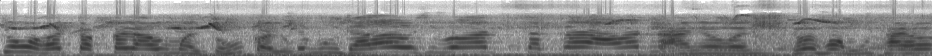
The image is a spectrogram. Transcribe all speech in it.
કેવો હોય ટક્કર આવું મને તો કર્યું તે બુધાલા ઓછી ભર ટક્કર આવે જ. તારે વળી જો હું થાય હો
